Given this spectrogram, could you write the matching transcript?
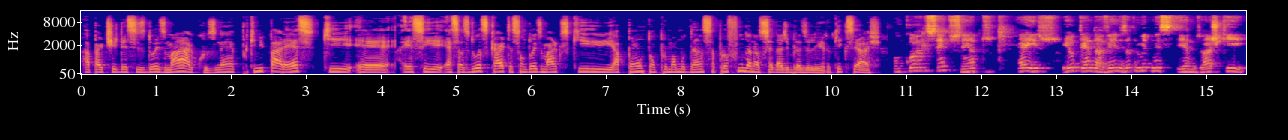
a partir desses dois marcos, né? Porque me parece que é, esse, essas duas cartas são dois marcos que apontam para uma mudança profunda na sociedade brasileira. O que, que você acha? Concordo 100%. É isso. Eu tendo a ver exatamente nesses termos. Eu acho que,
